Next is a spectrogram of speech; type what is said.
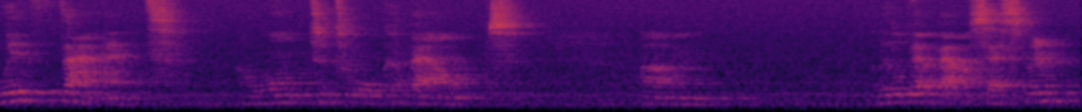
with that, I want to talk about um, a little bit about assessment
